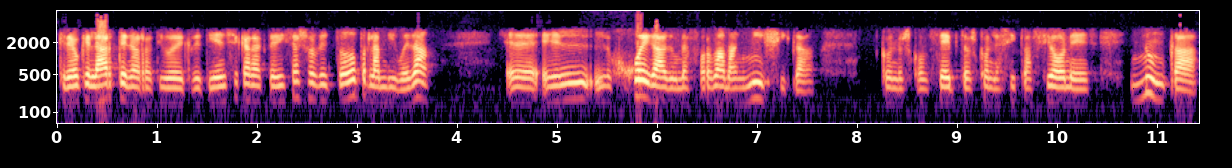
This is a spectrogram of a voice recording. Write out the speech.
creo que el arte narrativo de Cretien se caracteriza sobre todo por la ambigüedad. Eh, él juega de una forma magnífica con los conceptos, con las situaciones, nunca,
